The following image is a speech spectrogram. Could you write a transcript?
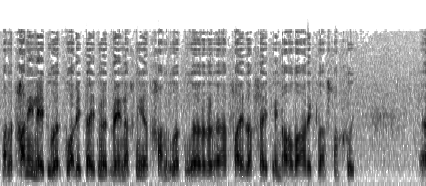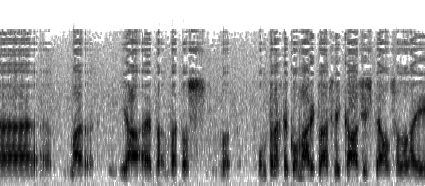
want dit gaan nie net oor kwaliteit noodwendig nie, dit gaan ook oor uh, veiligheid en al daardie klas van goed. Uh maar ja, eh, wat ons om terug te kom na die klassifikasiestelsel, hy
